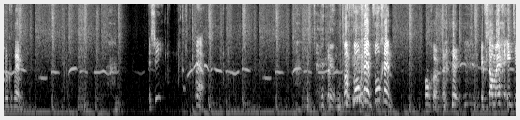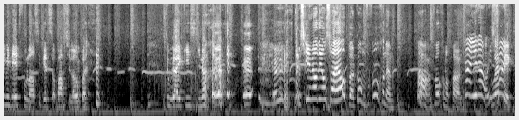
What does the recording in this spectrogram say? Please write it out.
Look at him. Is hij? Ja. Wacht, volg hem, volg hem! Volg hem. ik zou me echt geïntimideerd voelen als ik dit zo op af zie lopen. You know. Misschien wil hij ons wel helpen. Kom, we volgen hem. oh, we volgen hem gewoon. Ja, you know, Hoe fine. epic.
